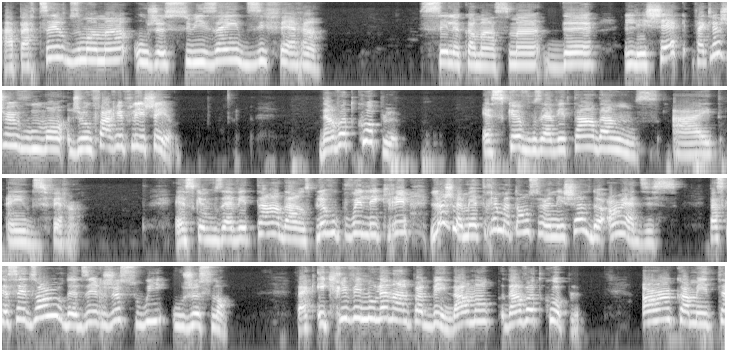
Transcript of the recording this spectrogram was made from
À partir du moment où je suis indifférent, c'est le commencement de l'échec. Fait que là, je vais vous, vous faire réfléchir. Dans votre couple, est-ce que vous avez tendance à être indifférent? Est-ce que vous avez tendance? Puis là, vous pouvez l'écrire. Là, je le mettrais, mettons, sur une échelle de 1 à 10. Parce que c'est dur de dire juste oui ou juste non. Fait écrivez-nous-le dans le podbean, dans mon, dans votre couple. Un comme étant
